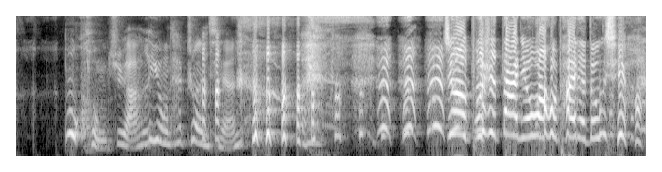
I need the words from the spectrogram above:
不恐惧啊，利用他赚钱。这不是大牛蛙会拍的东西，好吗？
